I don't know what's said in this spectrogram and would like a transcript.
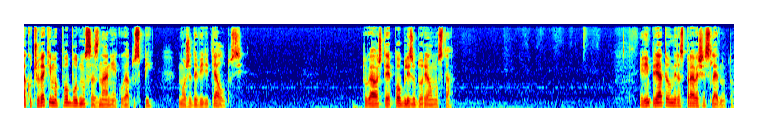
Ако човек има по-будно съзнание, когато спи, може да види тялото си. Тогава ще е по-близо до реалността. Един приятел ми разправяше следното.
